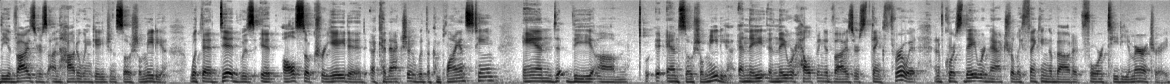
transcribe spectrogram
the advisors on how to engage in social media. What that did was it also created a connection with the compliance team and the um, and social media, and they and they were helping advisors think through it, and of course they were naturally thinking about it for TD Ameritrade.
